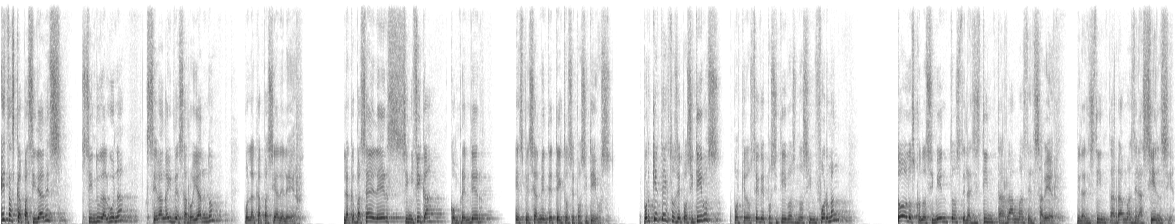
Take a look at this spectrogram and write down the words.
Estas capacidades, sin duda alguna, se van a ir desarrollando con la capacidad de leer. La capacidad de leer significa comprender especialmente textos expositivos. ¿Por qué textos expositivos? Porque los textos expositivos nos informan todos los conocimientos de las distintas ramas del saber, de las distintas ramas de la ciencia,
